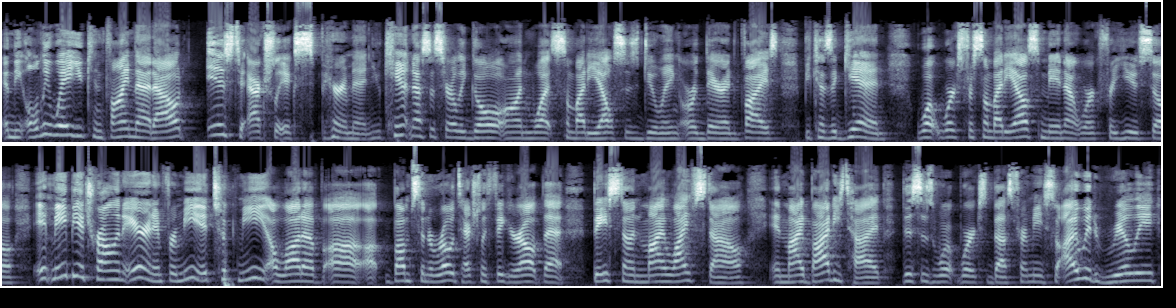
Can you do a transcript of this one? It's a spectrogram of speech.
And the only way you can find that out is to actually experiment. You can't necessarily go on what somebody else is doing or their advice because, again, what works for somebody else may not work for you. So it may be a trial and error. And for me, it took me a lot of uh, uh, bumps in the road to actually figure out that based on my lifestyle and my body type, this is what works best for me. So I would really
